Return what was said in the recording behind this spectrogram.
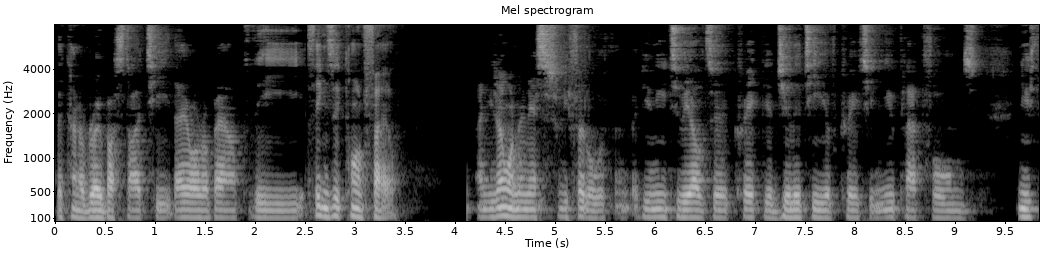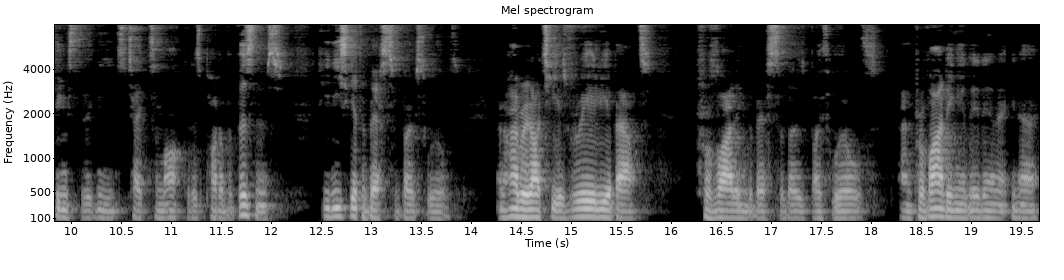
the kind of robust IT. They are about the things that can't fail. And you don't want to necessarily fiddle with them, but you need to be able to create the agility of creating new platforms, new things that you need to take to market as part of a business You need to get the best of both worlds. And hybrid IT is really about providing the best of those both worlds and providing it in a, in a,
